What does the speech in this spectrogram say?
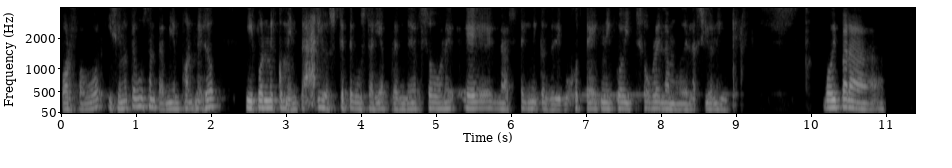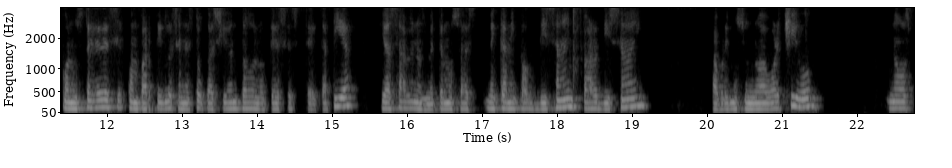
por favor. Y si no te gustan, también pónmelo y ponme comentarios que te gustaría aprender sobre eh, las técnicas de dibujo técnico y sobre la modelación CAD. Voy para con ustedes compartirles en esta ocasión todo lo que es este CATIA. Ya saben, nos metemos a Mechanical Design, Part Design. Abrimos un nuevo archivo nos,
